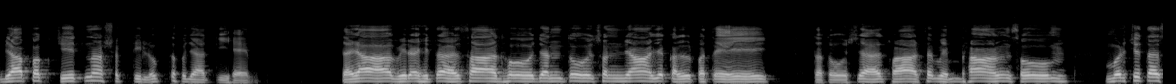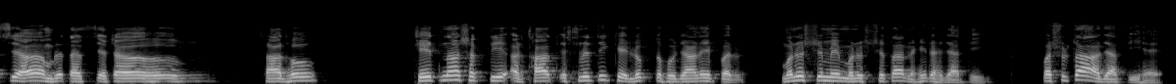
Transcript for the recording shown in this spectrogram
व्यापक चेतना शक्ति लुप्त हो जाती है। दया विरहित साधो जंतु शून्याय कल्पते ततो स्वार्थ विभ्रांसो मूर्छित मृत साधो, चेतना शक्ति अर्थात स्मृति के लुप्त हो जाने पर मनुष्य में मनुष्यता नहीं रह जाती, पशुता आ जाती है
